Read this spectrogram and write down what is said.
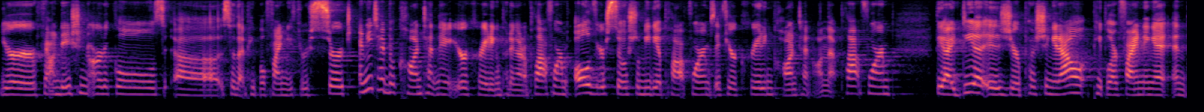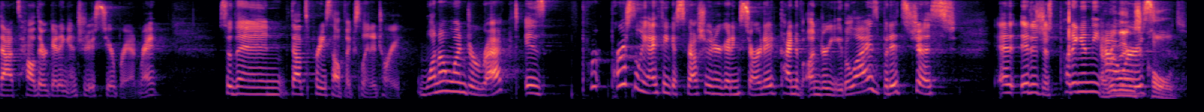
your foundation articles, uh, so that people find you through search, any type of content that you're creating and putting on a platform, all of your social media platforms, if you're creating content on that platform, the idea is you're pushing it out, people are finding it, and that's how they're getting introduced to your brand, right? So then that's pretty self-explanatory. One-on-one direct is per personally, I think, especially when you're getting started, kind of underutilized, but it's just, it is just putting in the Everything's hours. cold.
